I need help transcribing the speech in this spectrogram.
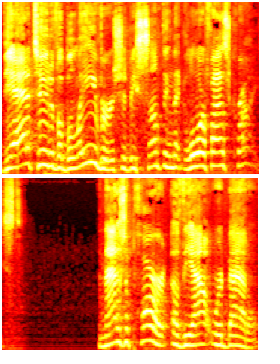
the attitude of a believer should be something that glorifies Christ. And that is a part of the outward battle.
